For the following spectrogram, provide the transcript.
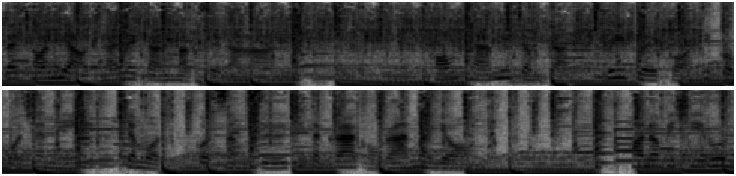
และช้อนยาวใช้ในการตักเศษอาหาร ของแถมมีจำกัดรีบเลยก่อนที่โปรโมชั่นนี้ จะหมดกดสั่งซื้อที่ตะกร้าของร้านมายอง ฮอนอบิชิรุ่น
